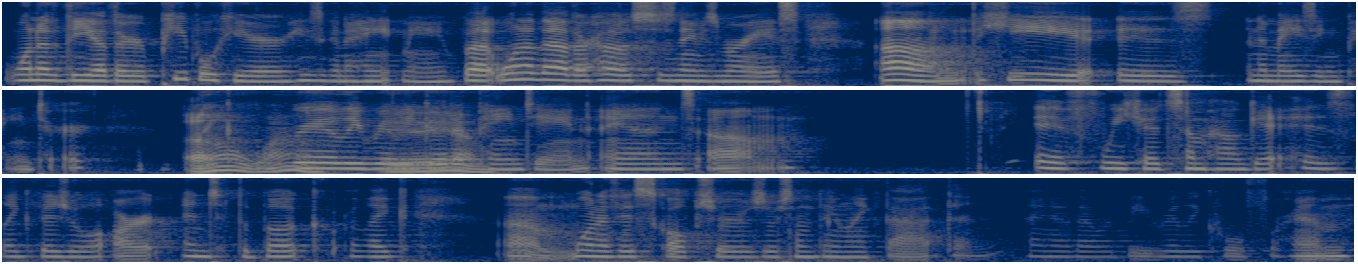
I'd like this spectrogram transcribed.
one of the other people here he's going to hate me but one of the other hosts his name is maurice um, he is an amazing painter. Like oh, wow. really really Yeah, good at painting and um if we could somehow get his like visual art into the book or like um, one of his sculptures or something like that then i know that would be really cool for him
